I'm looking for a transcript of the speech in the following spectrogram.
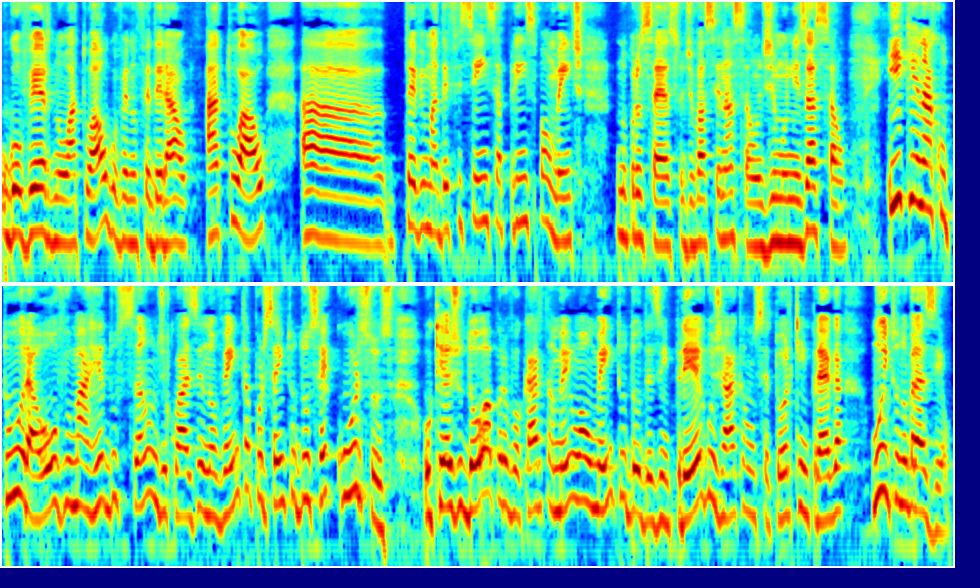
o governo atual, o governo federal atual, ah, teve uma deficiência principalmente no processo de vacinação, de imunização. E que na cultura houve uma redução de quase 90% dos recursos, o que ajudou a provocar também um aumento do desemprego, já que é um setor que emprega muito no Brasil.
